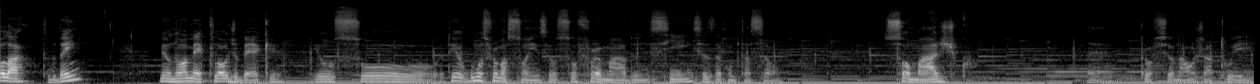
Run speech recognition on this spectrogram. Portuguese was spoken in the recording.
Olá, tudo bem? Meu nome é Claudio Becker. Eu sou, eu tenho algumas formações. Eu sou formado em Ciências da Computação, sou mágico, né, profissional, já atuei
